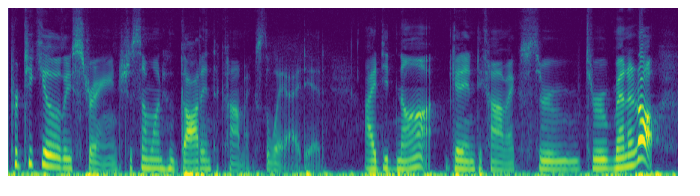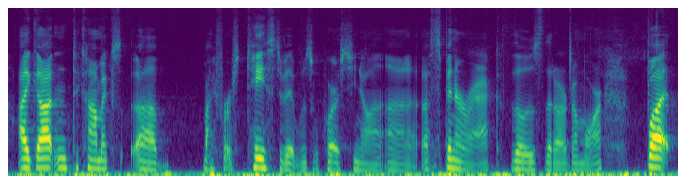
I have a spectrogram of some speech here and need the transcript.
particularly strange to someone who got into comics the way I did. I did not get into comics through through men at all. I got into comics. Uh, my first taste of it was, of course, you know, on, a spinner rack. Those that are no more. But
